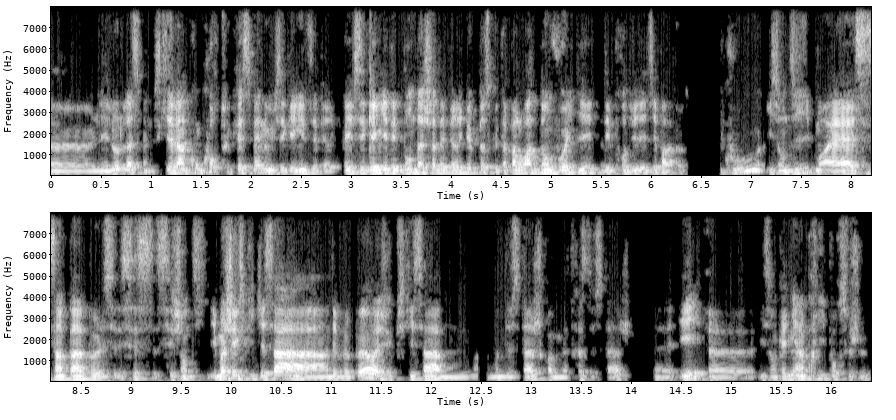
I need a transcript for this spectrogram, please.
euh, les lots de la semaine. Parce qu'ils avaient un concours toutes les semaines où ils faisaient gagner des apéricubes. Ils faisaient gagner des bons d'achat d'apéricubes parce que tu n'as pas le droit d'envoyer des produits laitiers par la poste. Du coup, ils ont dit, ouais, c'est sympa, Paul, c'est gentil. Et moi, j'ai expliqué ça à un développeur et j'ai expliqué ça à mon mode de stage, je crois, ma maîtresse de stage. Euh, et euh, ils ont gagné un prix pour ce jeu.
